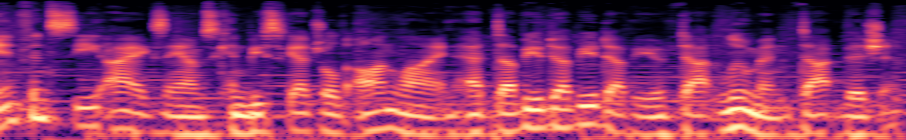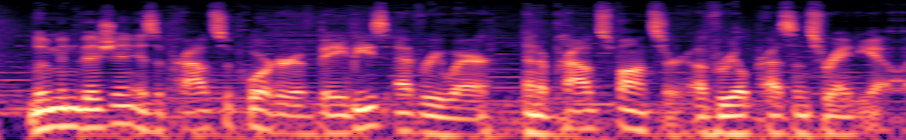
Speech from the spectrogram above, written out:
InfantSEE eye exams can be scheduled online at www.lumen.vision. Lumen Vision is a proud supporter of babies everywhere and a proud sponsor of Real Presence Radio.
